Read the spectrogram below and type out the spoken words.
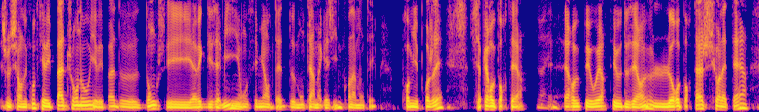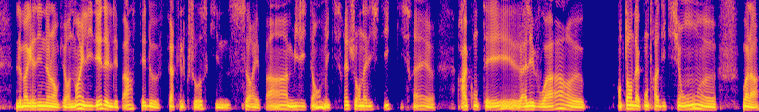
Je me suis rendu compte qu'il n'y avait pas de journaux, il n'y avait pas de. Donc, j'ai, avec des amis, on s'est mis en tête de monter un magazine qu'on a monté. Premier projet, qui s'appelait Reporter. E R-E-P-O-R-T-E-2-R-E, le reportage sur la Terre, le magazine de l'environnement. Et l'idée, dès le départ, c'était de faire quelque chose qui ne serait pas militant, mais qui serait journalistique, qui serait euh, raconté, euh, aller voir, euh, entendre la contradiction, euh, voilà,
